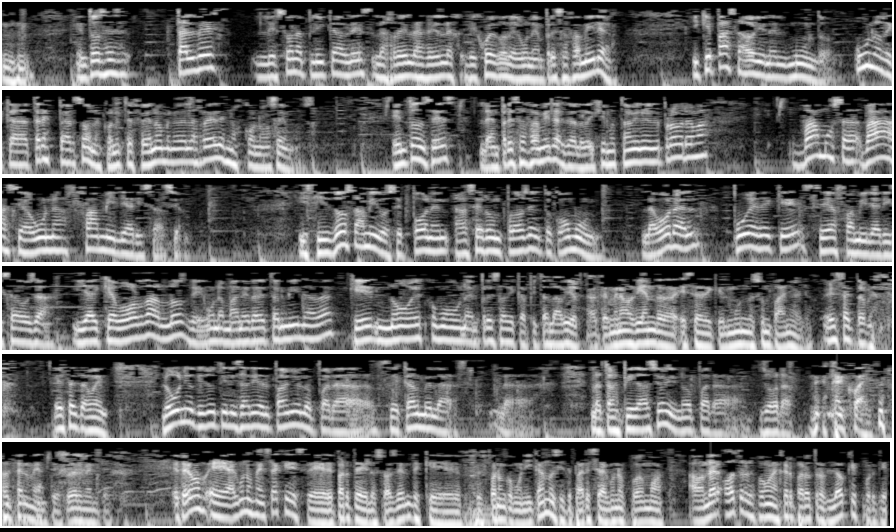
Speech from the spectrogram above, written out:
Entonces, tal vez le son aplicables las reglas de, juego de una empresa familiar. ¿Y qué pasa hoy en el mundo? Uno de cada tres personas con este fenómeno de las redes nos conocemos. Entonces, la empresa familiar, ya lo dijimos también en el programa, vamos a, va hacia una familiarización. Y si dos amigos se ponen a hacer un proyecto común laboral, puede que sea familiarizado ya y hay que abordarlo de una manera determinada que no es como una empresa de capital abierto. Ah, terminamos viendo esa de que el mundo es un pañuelo. Exactamente. Exactamente. Lo único que yo utilizaría el pañuelo para secarme las, la, la transpiración y no para llorar. Tal cual, totalmente, totalmente. Tenemos eh, algunos mensajes eh, de parte de los oyentes que se fueron comunicando. Si te parece, algunos podemos ahondar, otros los podemos dejar para otros bloques, porque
